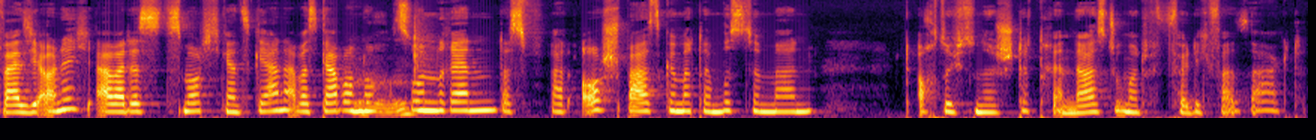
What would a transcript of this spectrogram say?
Weiß ich auch nicht, aber das, das mochte ich ganz gerne. Aber es gab auch Mhm. noch so ein Rennen, das hat auch Spaß gemacht. Da musste man auch durch so eine Stadt rennen. Da hast du immer völlig versagt.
